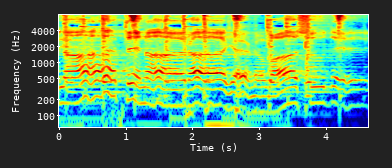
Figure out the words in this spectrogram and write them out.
हरे मुरारे हे नाथ नारायण वासुदेव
